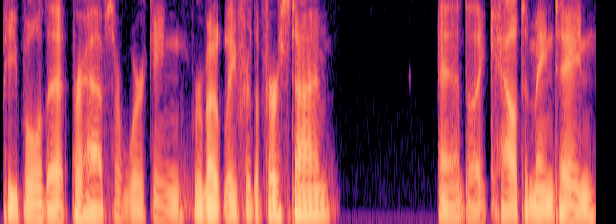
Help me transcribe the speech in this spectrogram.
people that perhaps are working remotely for the first time and like how to maintain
